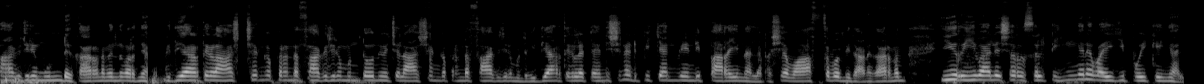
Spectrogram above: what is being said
സാഹചര്യമുണ്ട്. കാരണം എന്ന് പറഞ്ഞാൽ വിദ്യാർത്ഥികൾ ആശങ്കപ്പെടേണ്ട സാഹചര്യമുണ്ടോ എന്ന് ചോദിച്ചാൽ ആശങ്കപ്പെടേണ്ട സാഹചര്യമുണ്ട്. വിദ്യാർത്ഥികളെ ടെൻഷൻ അടിപ്പിക്കാൻ വേണ്ടി പറയുന്നല്ല പക്ഷേ വാസ്തവം ഇതാണ്. കാരണം ഈ റീവാലുവേഷൻ റിസൾട്ട് ഇങ്ങനെ വൈകിപ്പോയി കഴിഞ്ഞാൽ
